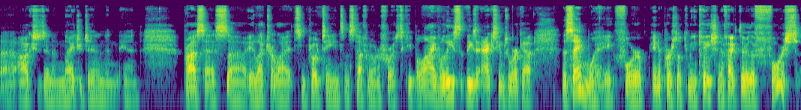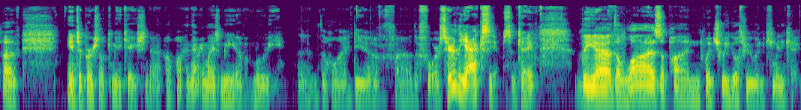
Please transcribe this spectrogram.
uh, oxygen and nitrogen and, and process uh, electrolytes and proteins and stuff in order for us to keep alive. Well, these, these axioms work out the same way for interpersonal communication. In fact, they're the force of interpersonal communication. Uh, oh, and that reminds me of a movie. The whole idea of uh, the force. Here are the axioms, okay? the uh, the laws upon which we go through and communicate.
